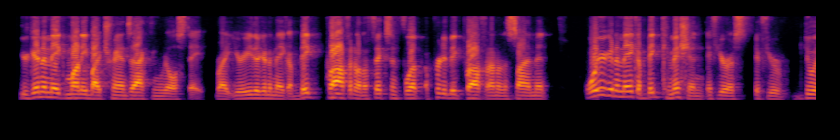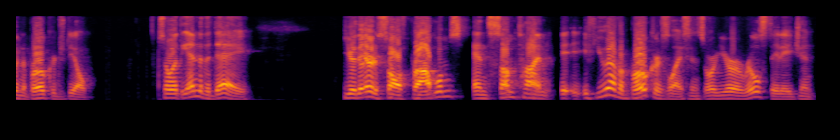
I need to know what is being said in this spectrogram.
You're going to make money by transacting real estate, right? You're either going to make a big profit on a fix and flip, a pretty big profit on an assignment, or you're going to make a big commission if you're a, if you're doing a brokerage deal. So at the end of the day, you're there to solve problems. And sometimes, if you have a broker's license or you're a real estate agent,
